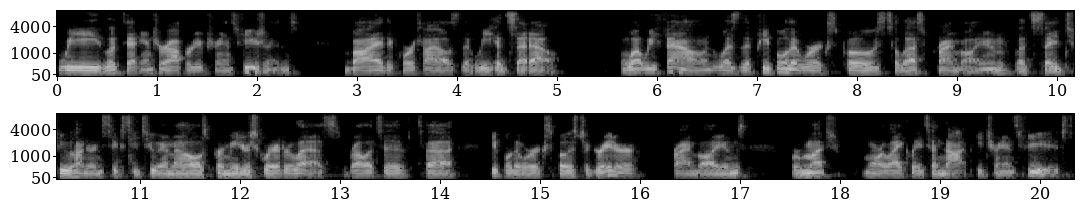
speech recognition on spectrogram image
we looked at intraoperative transfusions by the quartiles that we had set out. What we found was that people that were exposed to less prime volume, let's say 262 mLs per meter squared or less, relative to people that were exposed to greater prime volumes, were much more likely to not be transfused.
